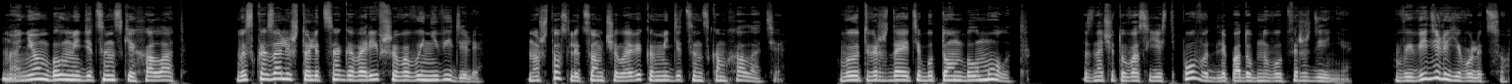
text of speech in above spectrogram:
На нем был медицинский халат. Вы сказали, что лица говорившего вы не видели. Но что с лицом человека в медицинском халате? Вы утверждаете, будто он был молод. Значит, у вас есть повод для подобного утверждения. Вы видели его лицо?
